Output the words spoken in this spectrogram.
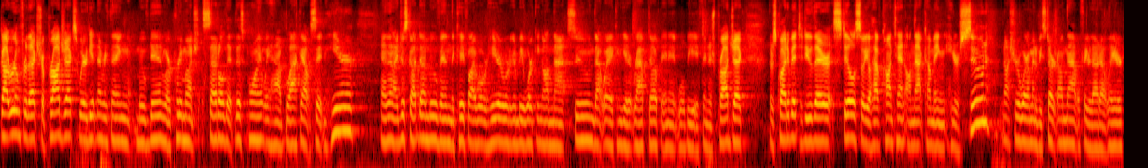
got room for the extra projects. We're getting everything moved in. We're pretty much settled at this point. We have Blackout sitting here. And then I just got done moving the K5 over here. We're gonna be working on that soon. That way I can get it wrapped up and it will be a finished project. There's quite a bit to do there still, so you'll have content on that coming here soon. Not sure where I'm gonna be starting on that. We'll figure that out later.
